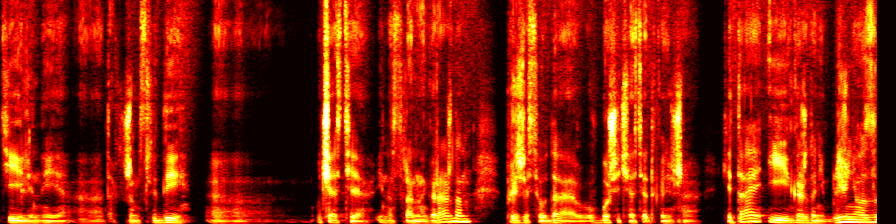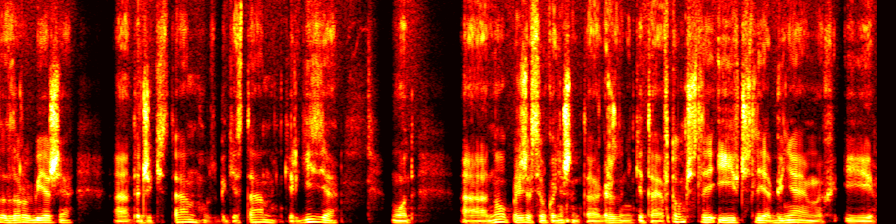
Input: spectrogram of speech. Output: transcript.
те или иные, э, так скажем, следы э, участия иностранных граждан. Прежде всего, да, в большей части это, конечно, Китай и граждане ближнего зарубежья, Таджикистан, Узбекистан, Киргизия. Вот. Но прежде всего, конечно, это граждане Китая, в том числе и в числе обвиняемых и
